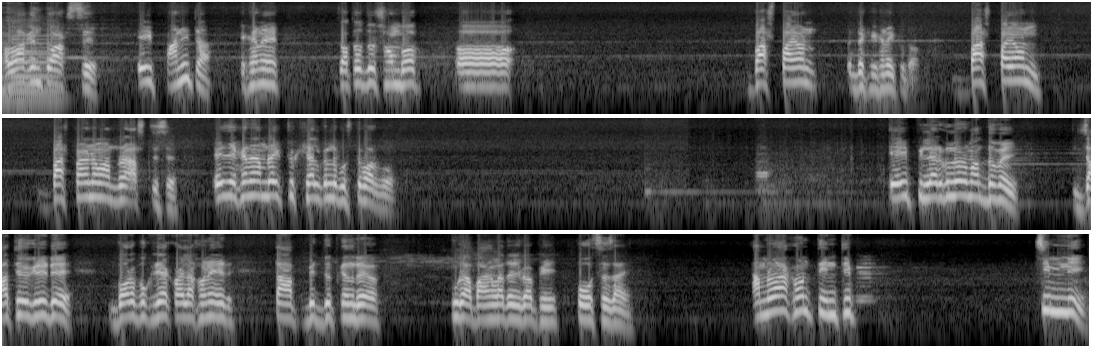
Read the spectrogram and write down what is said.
হাওয়া কিন্তু আসছে। এই পানিটা এখানে যতদূর সম্ভব বাষ্পায়ন, দেখি এখানে একটু দাও। বাষ্পায়ন বাষ্পায়নের মাধ্যমে আসতেছে। এই যে এখানে আমরা একটু খেয়াল করলে বুঝতে পারব। এই পিলারগুলোর মাধ্যমে জাতীয় গ্রিডে বড় প্রক্রিয়া কয়লা খনির তাপ বিদ্যুৎ কেন্দ্রে পুরা বাংলাদেশ ব্যাপী পৌঁছে যায়। আমরা এখন তিনটি চিমনি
